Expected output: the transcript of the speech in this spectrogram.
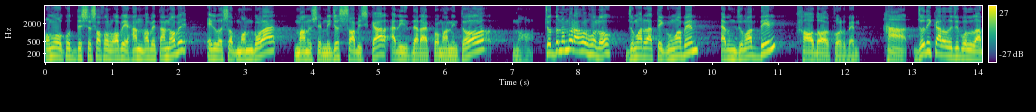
অমুক উদ্দেশ্যে সফল হবে, হান হবে, তান হবে। এগুলো সব মন গড়া, মানুষের নিজস্ব আবিষ্কার আর ইস দ্বারা প্রমাণিত নয়। চোদ্দ নম্বর আমল হলো, জুমার রাতে ঘুমাবেন এবং জুমার দিন খাওয়া দাওয়া করবেন। হ্যাঁ যদি কারও যে বললাম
